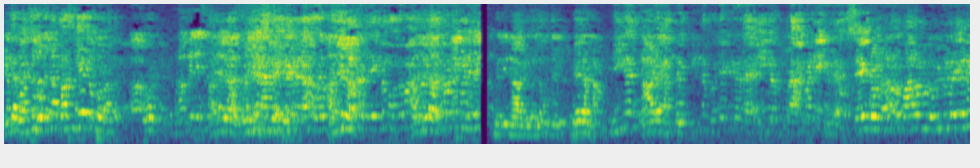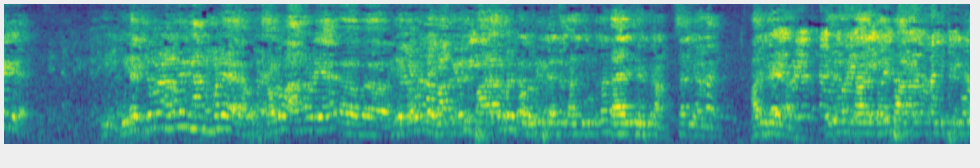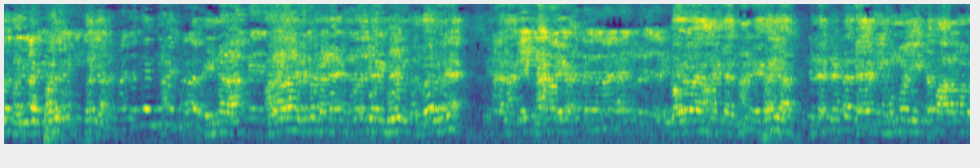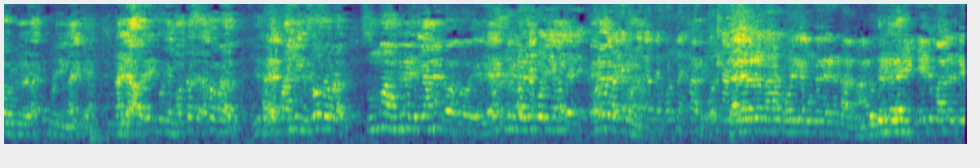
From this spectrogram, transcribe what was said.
இத வச்சு கொடுத்தா காசு கேட்க போறாங்க வெளிநாடுகள்ல உதவி பெறலாம் நீங்க இந்த நீங்க பிளான் பண்ணீங்க ஸ்டேக் ஒரு பாராளுமன்ற உறுப்பினரே எனக்கு இது நான் நம்முடைய கௌரவ ஆளுநருடைய பாராளுமன்ற உறுப்பினர்கள் கலந்து கொண்டு தான் தயாரித்து இருக்கிறான் சரியான அது வேற காலங்களில் பாராளுமன்ற உறுப்பினர்களோட கல்விப்பாடு சரியான என்னடா என்னடா நான் கே- கௌரவ அமைச்சர் நான் கேட்கிறேன் இந்த திட்டத்தை நீங்க முன்மொழியில பாராளுமன்ற உறுப்பினர்களை இல்லையா ரெண்டாவது இதுக்குரிய மொத்த செலவு எவ்வளவு இதுக்குரிய எவ்வளவு சும்மா தெரியாம எலெக்ஷன் போட்டீங்க வந்து எவ்வளவு பார்த்து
